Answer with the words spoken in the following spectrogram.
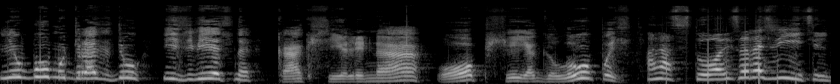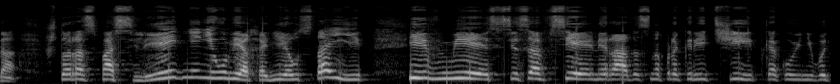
Любому дрозду известно, как сильна общая глупость. Она столь заразительна, что раз последняя неумеха не устоит и вместе со всеми радостно прокричит какую-нибудь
